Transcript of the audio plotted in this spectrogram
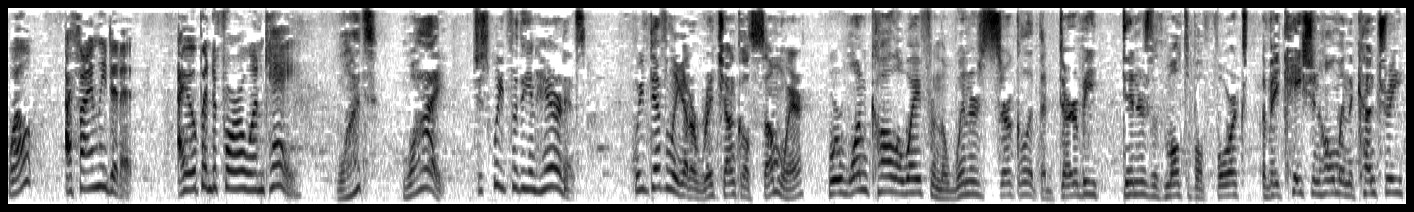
Well, I finally did it. I opened a 401k. What? Why? Just wait for the inheritance. We've definitely got a rich uncle somewhere. We're one call away from the winner's circle at the Derby, dinners with multiple forks, a vacation home in the country,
